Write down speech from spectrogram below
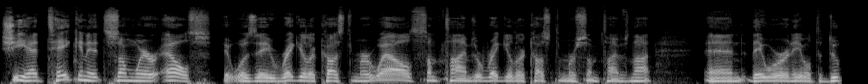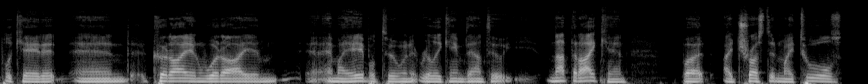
she had taken it somewhere else. It was a regular customer. Well, sometimes a regular customer, sometimes not. And they weren't able to duplicate it. And could I and would I and am I able to? And it really came down to not that I can, but I trust in my tools.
